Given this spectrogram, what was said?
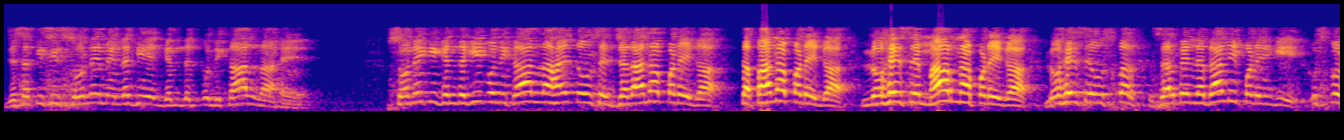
جیسا کسی سونے میں لگے گندگ کو نکالنا ہے سونے کی گندگی کو نکالنا ہے تو اسے جلانا پڑے گا، تپانا پڑے گا، لوہے سے مارنا پڑے گا، لوہے سے اس پر ضربے لگانی پڑے گی، اس کو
